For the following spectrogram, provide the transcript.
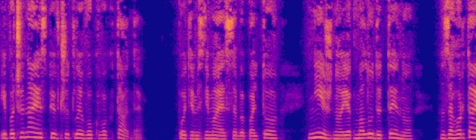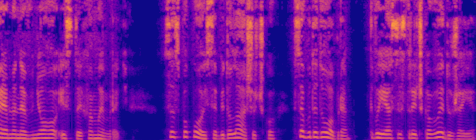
і починає співчутливо квоктати, потім знімає з себе пальто, ніжно, як малу дитину, загортає мене в нього і стиха мимрить. Заспокойся, бідолашечко, все буде добре. Твоя сестричка видужає.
